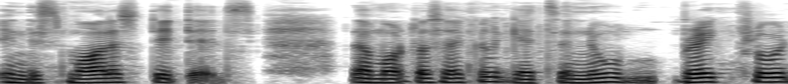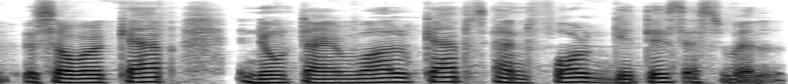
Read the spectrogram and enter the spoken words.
in the smallest details. The motorcycle gets a new brake fluid reservoir cap, new tire valve caps, and fork gaiters as well.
